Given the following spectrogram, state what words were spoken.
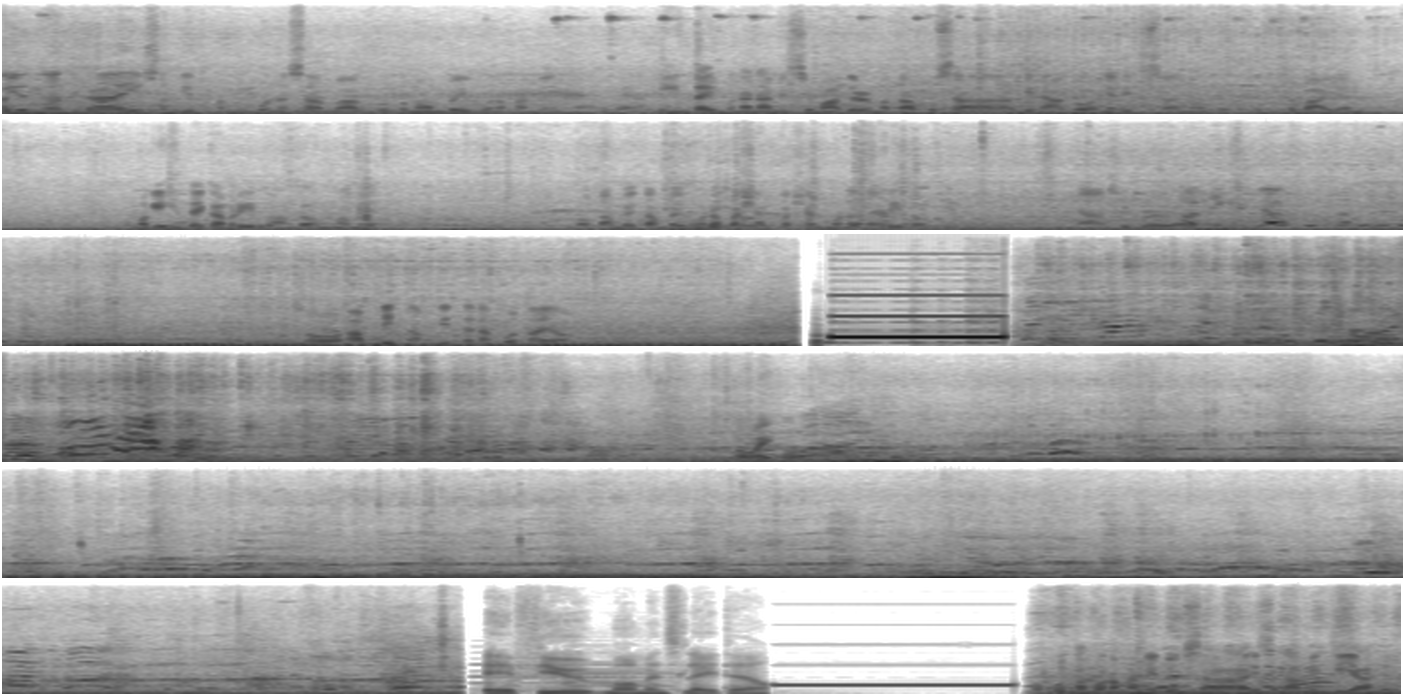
So yun nga guys, nandito kami muna sa bago, tumambay muna kami. Hihintayin muna namin si mother matapos sa ginagawa niya dito sa, ano, sa bayan. Maghihintay kami rito hanggang mamaya. So, tambay-tambay muna, pasyal-pasyal muna tayo rito. Yan, si Ber. So, update-update na lang po tayo. A few moments later. Papunta muna kami dun sa isa naming tiyahe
